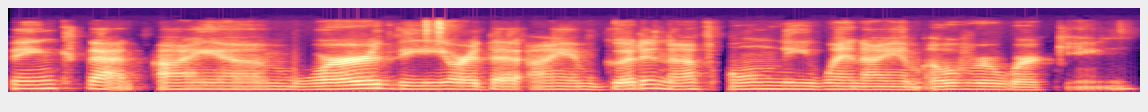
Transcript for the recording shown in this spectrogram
think that I am worthy or that I am good enough only when I am overworking.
